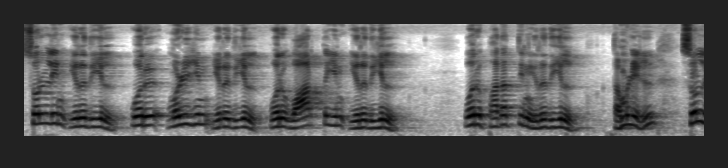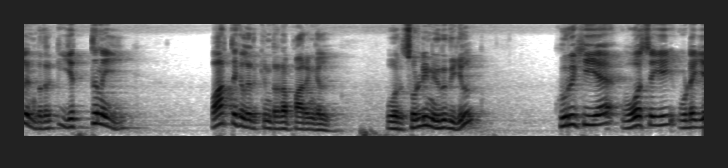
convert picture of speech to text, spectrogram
சொல்லின் இறுதியில் ஒரு மொழியின் இறுதியில் ஒரு வார்த்தையின் இறுதியில் ஒரு பதத்தின் இறுதியில் தமிழில் சொல் என்பதற்கு எத்தனை வார்த்தைகள் இருக்கின்றன பாருங்கள். ஒரு சொல்லின் இறுதியில் குறுகிய ஓசையை உடைய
